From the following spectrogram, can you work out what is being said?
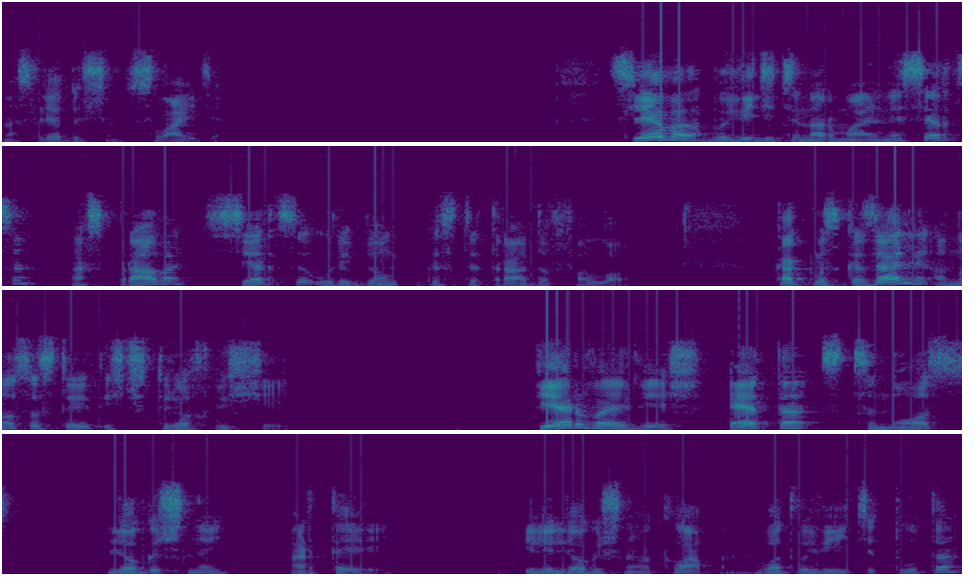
на следующем слайде. Слева вы видите нормальное сердце, а справа сердце у ребенка с тетрадофало. Как мы сказали, оно состоит из четырех вещей. Первая вещь – это стеноз легочной артерии или легочного клапана. Вот вы видите тута,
